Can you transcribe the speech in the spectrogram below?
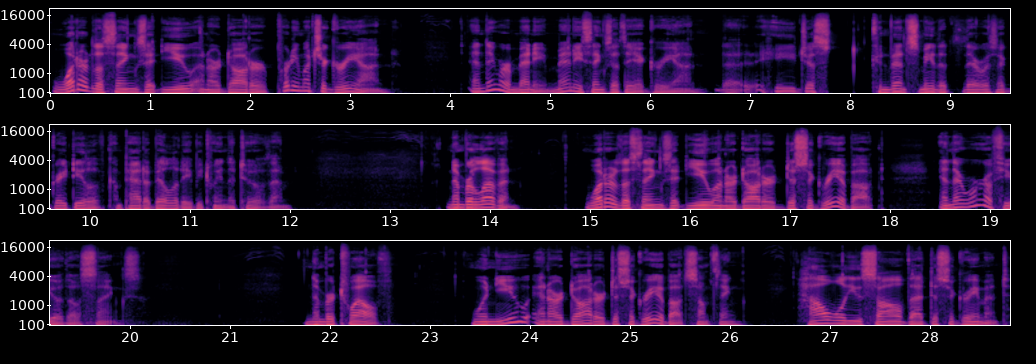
what are the things that you and our daughter pretty much agree on? And there were many, many things that they agree on. Uh, he just convinced me that there was a great deal of compatibility between the two of them. Number 11, what are the things that you and our daughter disagree about? And there were a few of those things. Number 12, when you and our daughter disagree about something, how will you solve that disagreement?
